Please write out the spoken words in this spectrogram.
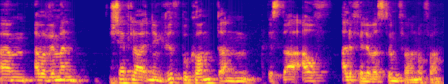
Ähm, aber wenn man Scheffler in den Griff bekommt, dann ist da auf alle Fälle was drin für Hannover.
